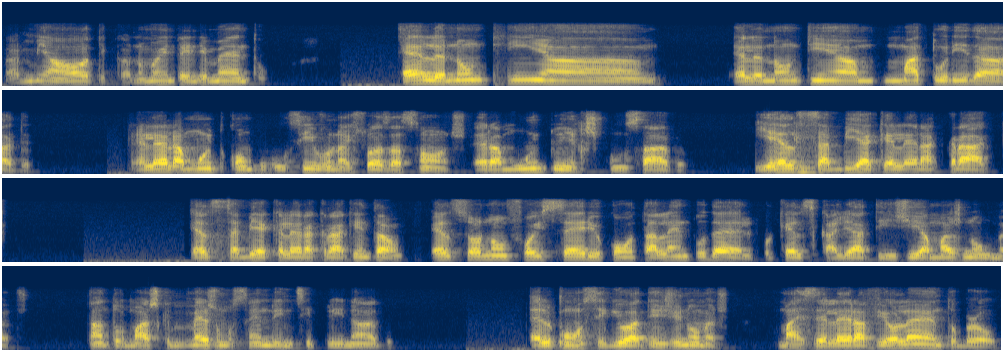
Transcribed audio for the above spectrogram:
na minha ótica, no meu entendimento, ele não tinha, ele não tinha maturidade. Ele era muito compulsivo nas suas ações, era muito irresponsável. E ele sabia que ele era craque ele sabia que ele era craque. Então, ele só não foi sério com o talento dele, porque ele se calhar atingia mais números. Tanto mais que, mesmo sendo indisciplinado, ele conseguiu atingir números. Mas ele era violento, bro.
